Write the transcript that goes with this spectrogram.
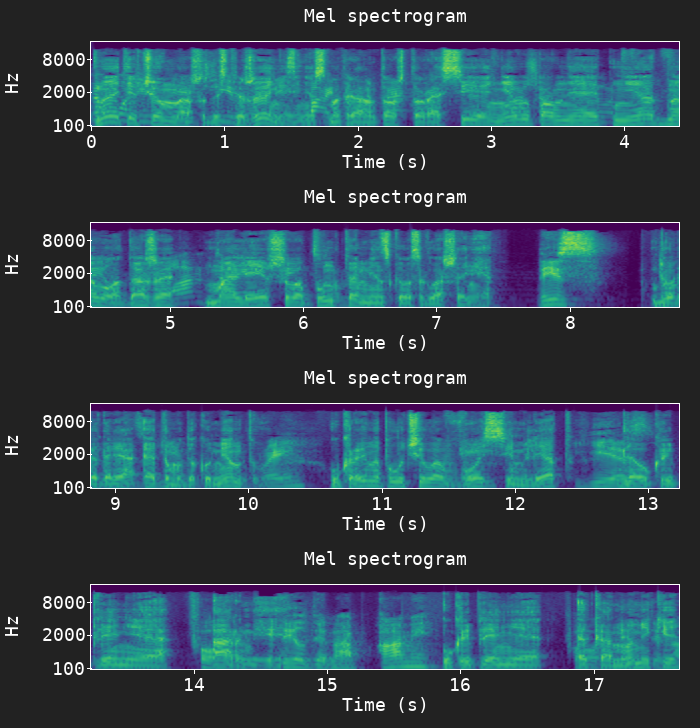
Знаете, в чем наше достижение, несмотря на то, что Россия не выполняет ни одного, даже малейшего пункта Минского соглашения? Благодаря этому документу Украина получила 8 лет для укрепления армии, укрепления экономики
